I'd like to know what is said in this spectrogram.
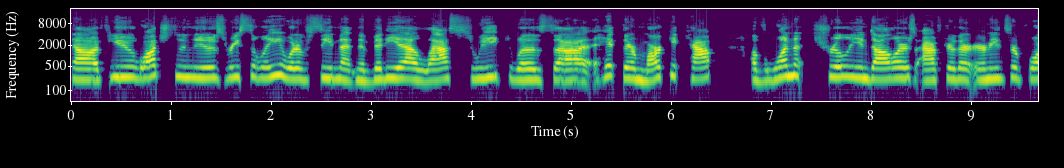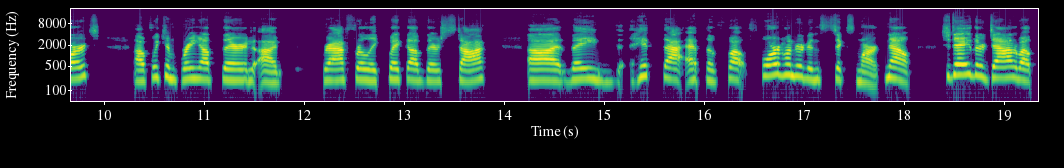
Now, if you watched the news recently, you would have seen that NVIDIA last week was uh, hit their market cap of $1 trillion after their earnings report. Uh, if we can bring up their uh, graph really quick of their stock, uh, they hit that at the 406 mark. Now, today they're down about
